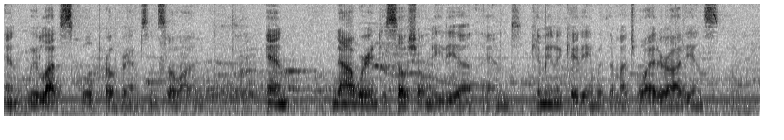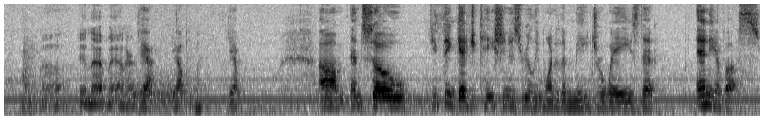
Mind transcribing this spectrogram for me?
And we have a lot of school programs and so on. And now we're into social media and communicating with a much wider audience uh, in that manner. Yeah, yep, yep. Um, And so, do you think education is really one of the major ways that any of us,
